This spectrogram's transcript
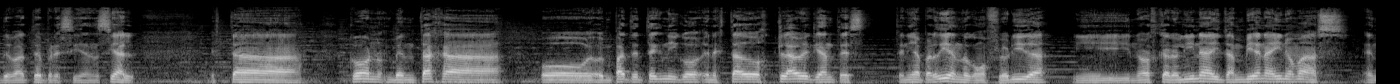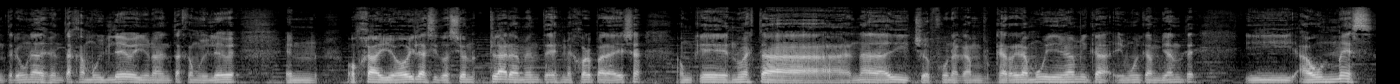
debate presidencial. Está con ventaja o empate técnico en estados clave que antes tenía perdiendo, como Florida y North Carolina, y también ahí nomás, entre una desventaja muy leve y una ventaja muy leve en Ohio. Hoy la situación claramente es mejor para ella, aunque no está nada dicho. Fue una carrera muy dinámica y muy cambiante, y a un mes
